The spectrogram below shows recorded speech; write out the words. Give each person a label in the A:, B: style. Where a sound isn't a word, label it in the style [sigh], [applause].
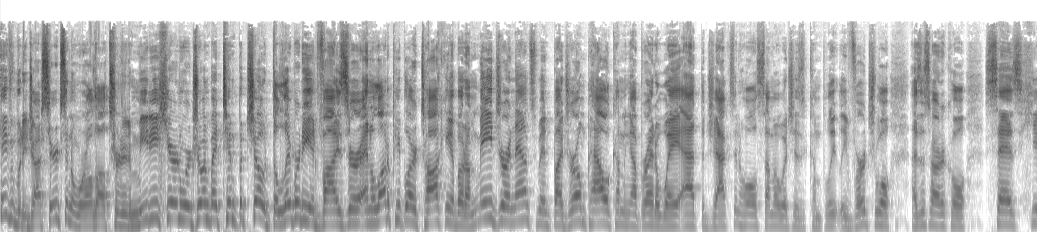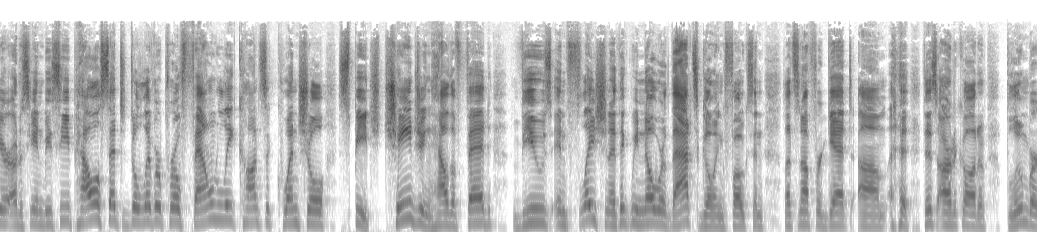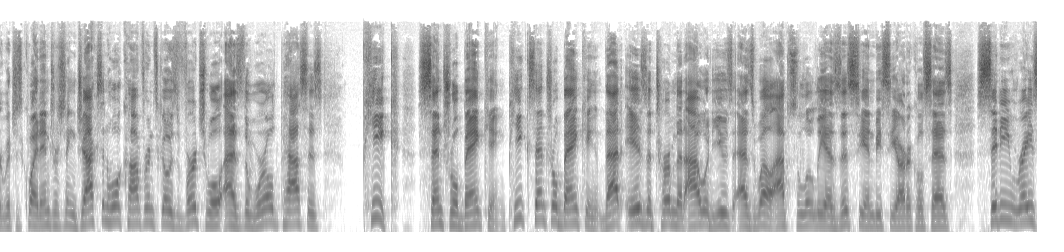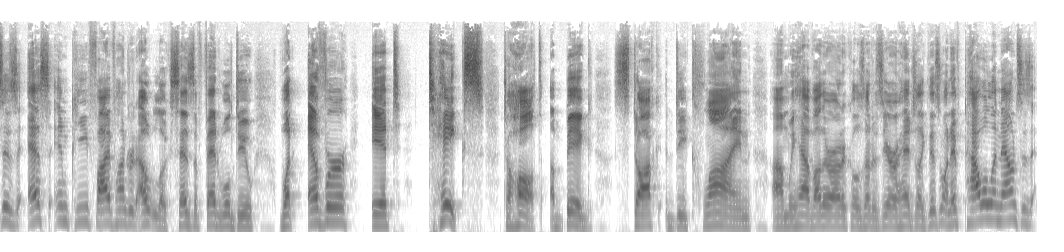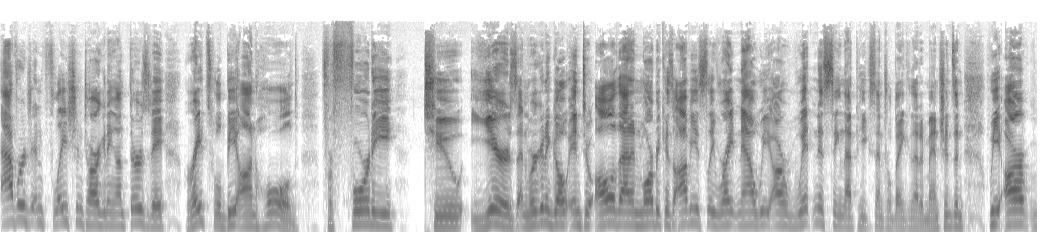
A: Hey everybody, Josh in a World Alternative Media here, and we're joined by Tim Picciott, the Liberty Advisor. And a lot of people are talking about a major announcement by Jerome Powell coming up right away at the Jackson Hole Summit, which is completely virtual. As this article says here out of CNBC, Powell set to deliver profoundly consequential speech, changing how the Fed views inflation. I think we know where that's going, folks. And let's not forget um, [laughs] this article out of Bloomberg, which is quite interesting. Jackson Hole Conference goes virtual as the world passes peak central banking. Peak central banking, that is a term that I would use as well. Absolutely as this CNBC article says, Citi raises S&P 500 outlook, says the Fed will do whatever it takes to halt a big stock decline. Um, we have other articles out of Zero Hedge like this one. If Powell announces average inflation targeting on Thursday, rates will be on hold for 40 two years. And we're going to go into all of that and more because obviously, right now, we are witnessing that peak central banking that it mentions. And we are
